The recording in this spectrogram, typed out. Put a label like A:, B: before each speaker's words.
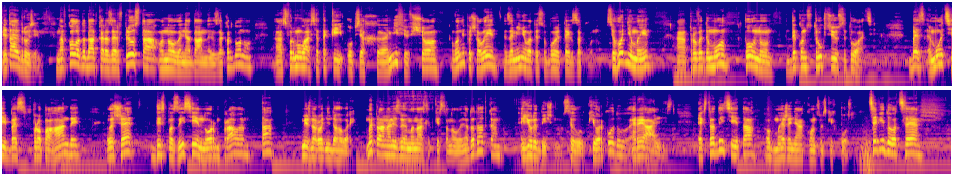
A: Вітаю, друзі! Навколо додатка Резерв Плюс та оновлення даних з-за кордону е, сформувався такий обсяг е, міфів, що вони почали замінювати собою текст закону. Сьогодні ми е, проведемо повну деконструкцію ситуації без емоцій, без пропаганди, лише диспозиції норм права та міжнародні договори. Ми проаналізуємо наслідки встановлення додатка, юридичну силу QR-коду, реальність екстрадиції та обмеження консульських послуг. Це відео це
